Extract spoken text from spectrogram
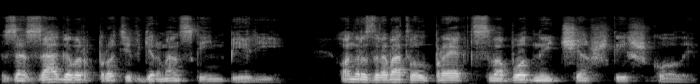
за заговор против Германской империи. Он разрабатывал проект свободной чешской школы.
